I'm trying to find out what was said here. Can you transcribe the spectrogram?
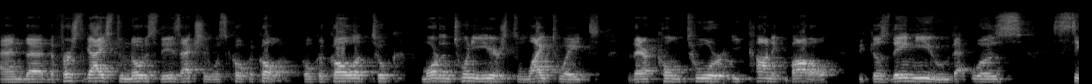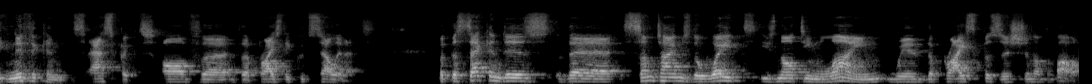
And uh, the first guys to notice this actually was Coca-Cola. Coca-Cola took more than 20 years to lightweight their Contour iconic bottle because they knew that was significant aspects of uh, the price they could sell it at. But the second is that sometimes the weight is not in line with the price position of the bottle.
